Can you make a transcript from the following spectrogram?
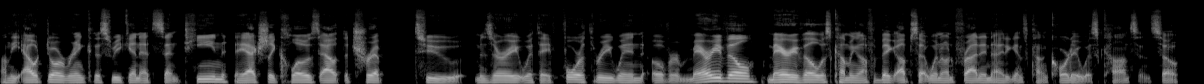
on the outdoor rink this weekend at Centene. They actually closed out the trip to Missouri with a 4 3 win over Maryville. Maryville was coming off a big upset win on Friday night against Concordia, Wisconsin. So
